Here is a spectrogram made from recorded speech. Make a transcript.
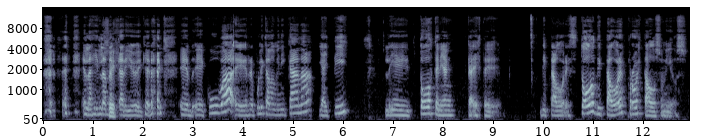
en las islas del Caribe, que eran eh, eh, Cuba, eh, República Dominicana y Haití. todos tenían este, dictadores, todos dictadores pro Estados Unidos.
